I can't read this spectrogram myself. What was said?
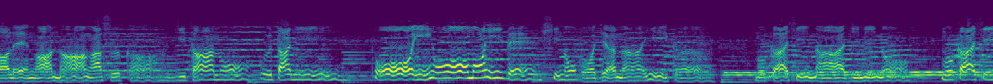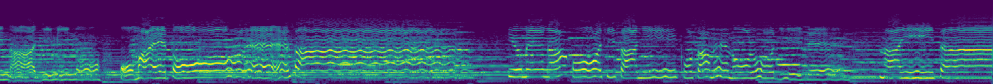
誰が流すかギターの歌に遠い思い出しのぼじゃないか。昔なじみの昔なじみのお前と俺さ夢が星さに小雨の路地で泣いた。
